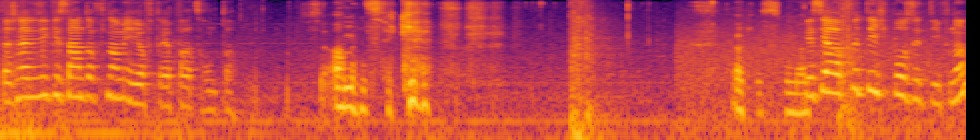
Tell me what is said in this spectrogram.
Da schneide ich die Gesamtaufnahme eh auf drei Parts runter. Diese armen Säcke. Okay, das ist. Ist ja auch für dich positiv, ne?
